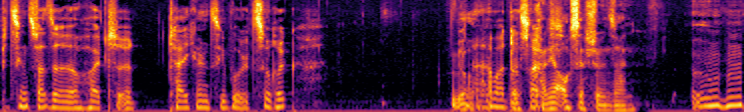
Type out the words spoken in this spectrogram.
Beziehungsweise heute äh, teicheln sie wohl zurück. Ja, Aber das das halt- kann ja auch sehr schön sein. Mhm.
